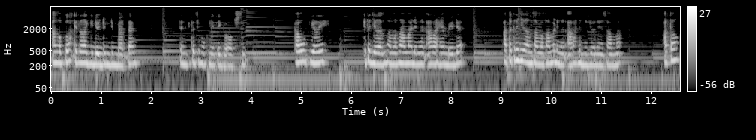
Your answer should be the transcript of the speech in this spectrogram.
Anggaplah kita lagi di ujung jembatan dan kita cuma punya tiga opsi. Kamu pilih kita jalan sama-sama dengan arah yang beda atau kita jalan sama-sama dengan arah dan tujuan yang sama atau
